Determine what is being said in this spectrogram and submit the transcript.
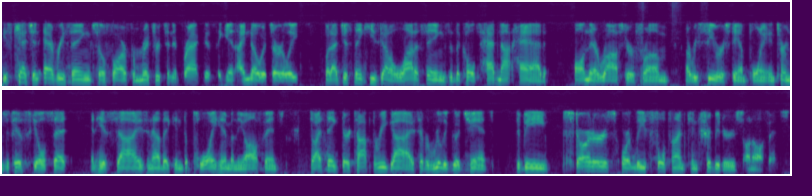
He's catching everything so far from Richardson in practice. Again, I know it's early, but I just think he's got a lot of things that the Colts had not had on their roster from a receiver standpoint in terms of his skill set and his size and how they can deploy him in the offense. So I think their top three guys have a really good chance to be starters or at least full time contributors on offense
